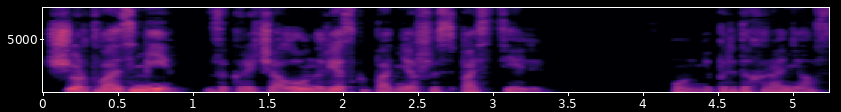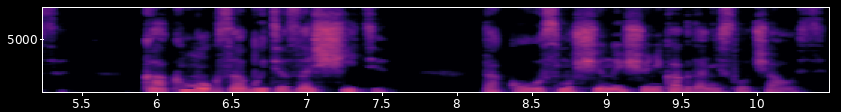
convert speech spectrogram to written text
«Черт возьми!» – закричал он, резко поднявшись с постели. Он не предохранялся. Как мог забыть о защите? Такого с мужчиной еще никогда не случалось.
